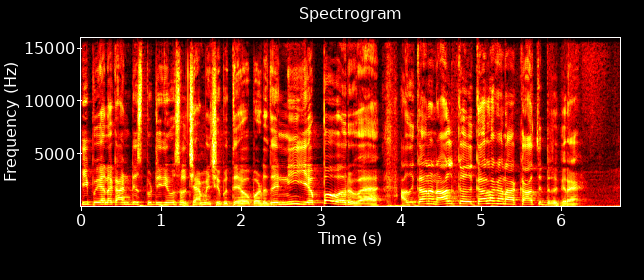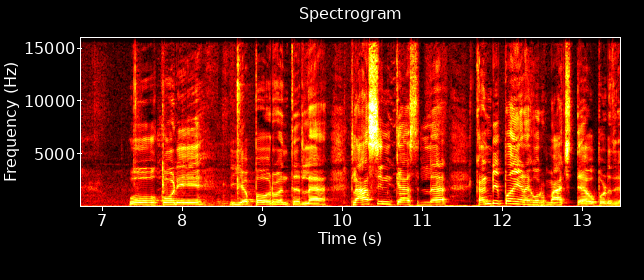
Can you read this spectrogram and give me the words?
இப்போ எனக்கு அன்டிஸ்பியூட்டட் யூனிவர்சல் சாம்பியன்ஷிப் தேவைப்படுது. நீ எப்போ வருவ? அதுக்கான நாட்களுக்காக நான் காத்துட்டு இருக்கிறேன். ஓ கோடி. நீ எப்போ வருவேன்னு தெரில கிளாஸின் கேஸில் கண்டிப்பாக எனக்கு ஒரு மேட்ச் தேவைப்படுது.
